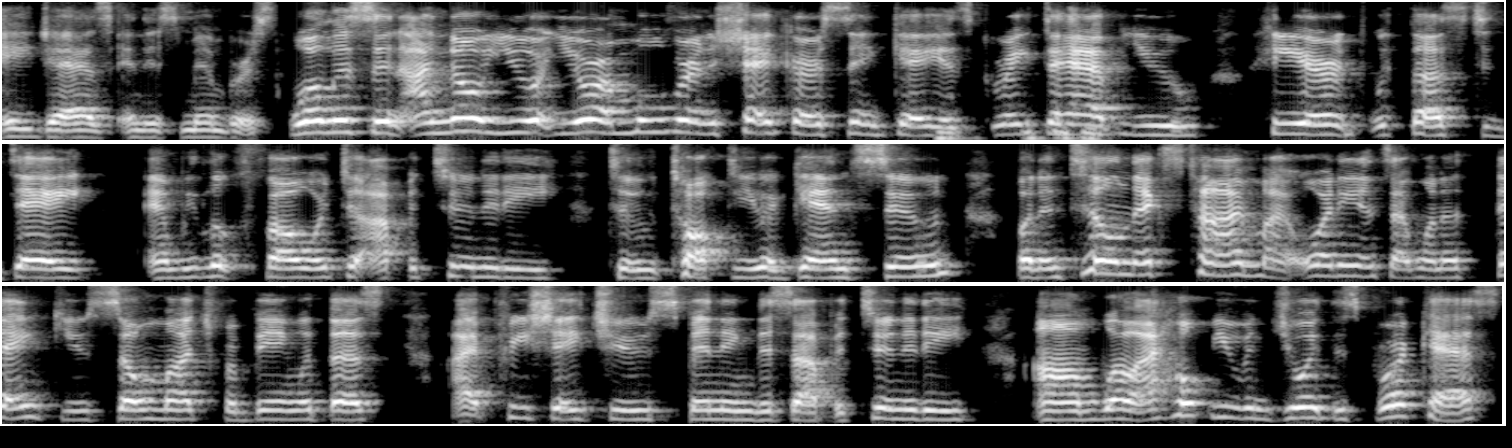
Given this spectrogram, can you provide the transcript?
AJASS and its members. Well, listen, I know you're you're a mover and a shaker, Cinque. It's great to have you here with us today. And we look forward to opportunity to talk to you again soon. But until next time, my audience, I want to thank you so much for being with us. I appreciate you spending this opportunity. Um, well, I hope you enjoyed this broadcast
